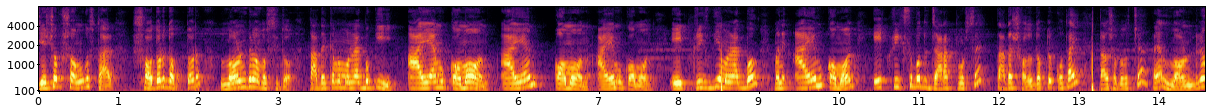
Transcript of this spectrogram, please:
যেসব সংস্থার সদর দপ্তর লন্ডনে অবস্থিত। তাদেরকে আমরা মনে রাখব কি? I am common I am common I am common এই ট্রিক্স দিয়ে মনে রাখব মানে আই এম কমন এই ট্রিক্সের মধ্যে যারা পড়ছে, তাদের সদর দপ্তর কোথায়? তাদের সদর হচ্ছে ভাইয়া লন্ডনে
